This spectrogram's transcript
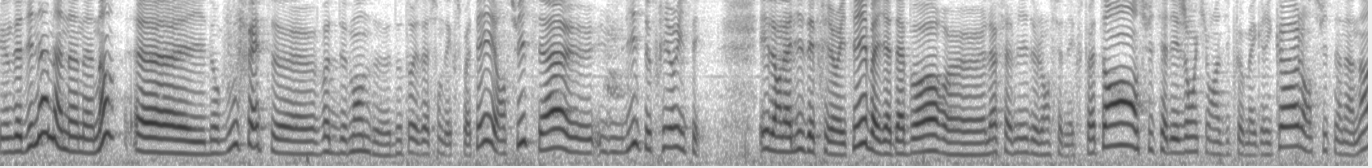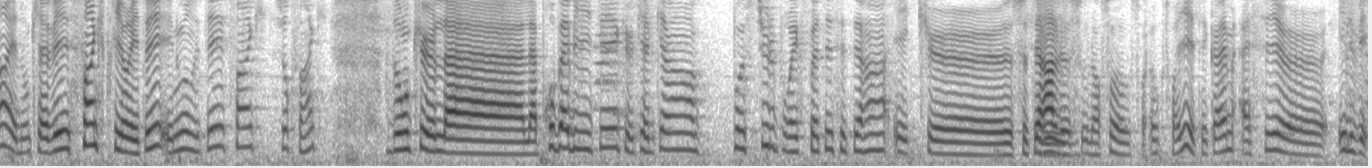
Et on nous a dit, non, non, non, non, non. et donc, vous faites votre demande d'autorisation d'exploiter, et ensuite, il y a une liste de priorités. Et dans la liste des priorités, bah, il y a d'abord la famille de l'ancien exploitant, ensuite il y a des gens qui ont un diplôme agricole, ensuite nanana. Et donc il y avait cinq priorités, et nous on était cinq sur cinq. Donc euh, la, probabilité que quelqu'un postule pour exploiter ces terrains et que ce terrain leur soit octroyé était quand même assez euh, élevé.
